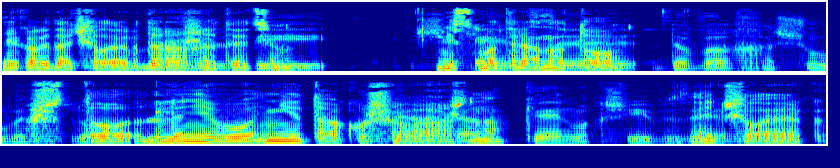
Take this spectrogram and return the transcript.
И когда человек дорожит этим, несмотря на то, что для него не так уж и важно, и человек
